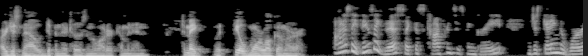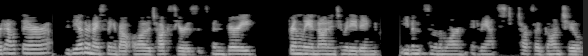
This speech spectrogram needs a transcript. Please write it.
are just now dipping their toes in the water coming in to make feel more welcome or honestly, things like this, like this conference has been great and just getting the word out there. The other nice thing about a lot of the talks here is it's been very friendly and non intimidating. Even some of the more advanced talks I've gone to,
